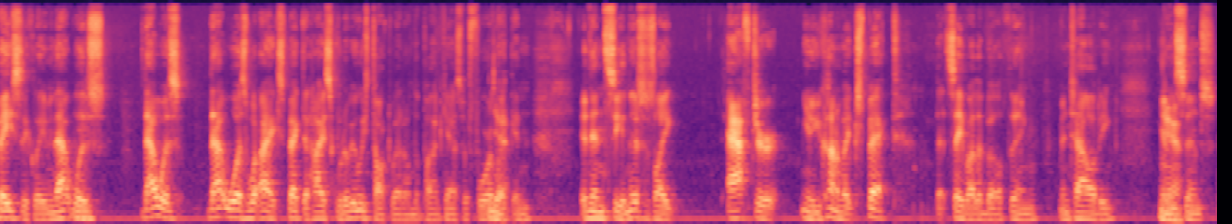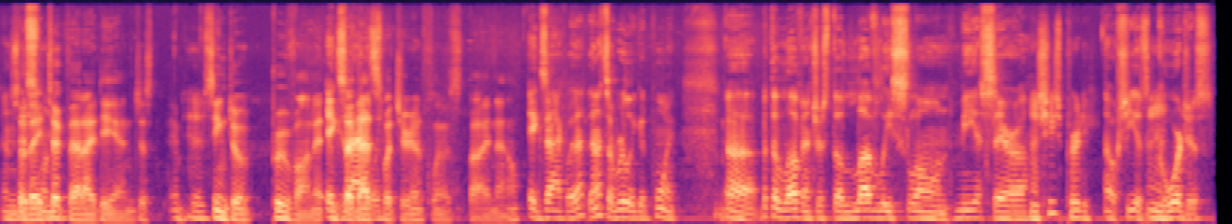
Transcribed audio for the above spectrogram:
Basically, I mean that mm. was that was that was what I expected high school to be. We've talked about it on the podcast before, Yeah. like and and then seeing this is like after you know you kind of expect that Saved by the Bell thing mentality in yeah. a sense. And so this they one- took that idea and just Yeah. seemed to improve on it. and So Exactly. that's what you're influenced by now. exactly that, that's a really good point. Uh, but the love interest, the lovely Sloane, Mia Sara. Now she's pretty. Oh, she is Mm. gorgeous.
